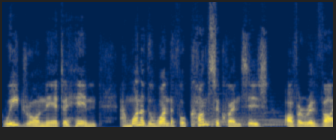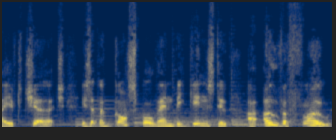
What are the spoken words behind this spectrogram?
We draw near to Him. And one of the wonderful consequences of a revived church is that the gospel then begins to uh, overflow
